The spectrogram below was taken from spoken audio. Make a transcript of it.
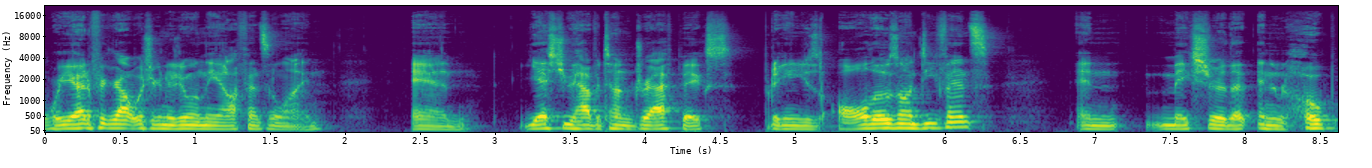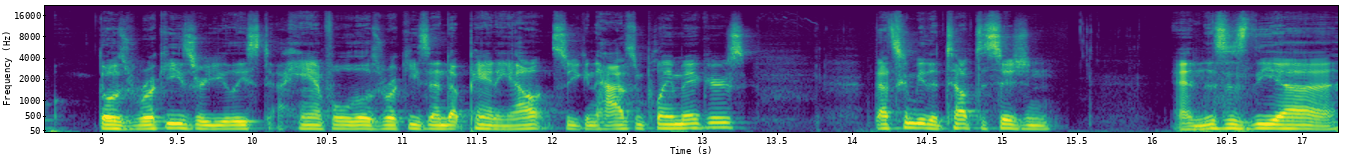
where you got to figure out what you're going to do on the offensive line. And yes, you have a ton of draft picks, but you can use all those on defense and make sure that and hope those rookies or at least a handful of those rookies end up panning out so you can have some playmakers. That's going to be the tough decision. And this is the uh,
